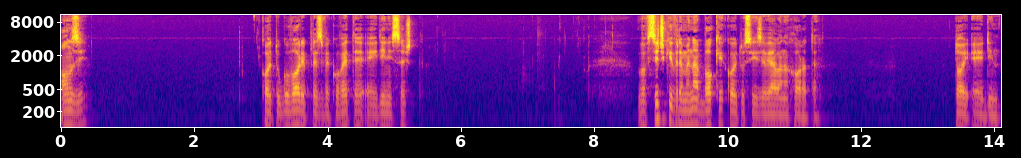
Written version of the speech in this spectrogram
Онзи, който говори през вековете е един и същ. Във всички времена Бог е, който се изявява на хората. Той е един.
